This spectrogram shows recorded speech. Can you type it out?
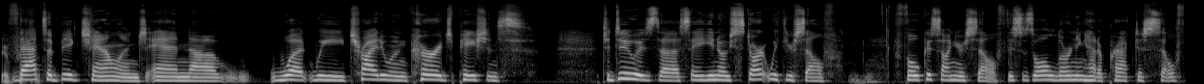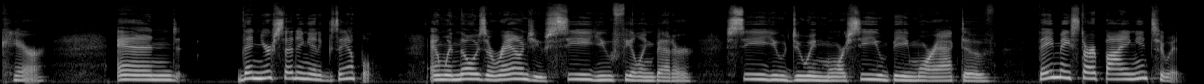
If That's a big challenge. And uh, what we try to encourage patients to do is uh, say, you know, start with yourself, focus on yourself. This is all learning how to practice self care. And then you're setting an example. And when those around you see you feeling better, see you doing more, see you being more active, they may start buying into it.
